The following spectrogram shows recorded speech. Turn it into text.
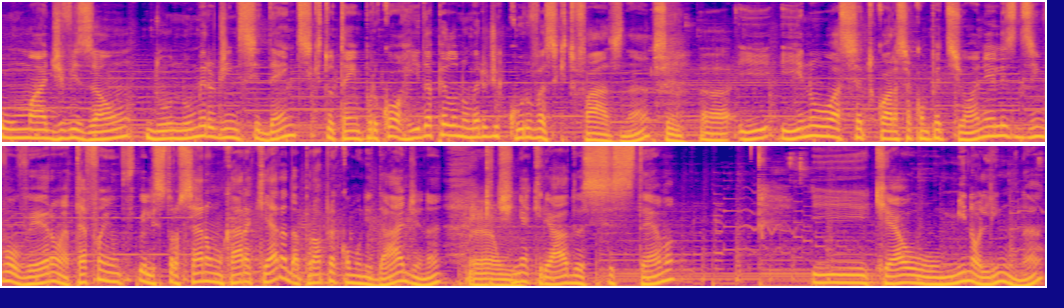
uma divisão do número de incidentes que tu tem por corrida pelo número de curvas que tu faz, né? Sim. Ah, e, e no Assetto Corsa Competizione eles desenvolveram, até foi um, eles trouxeram um cara que era da própria comunidade, né? É, que um- tinha criado esse sistema e que é o Minolin, né?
